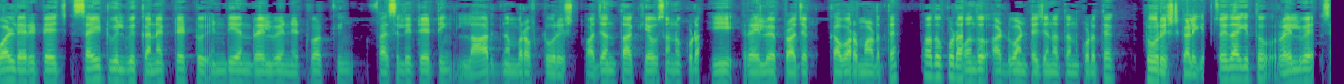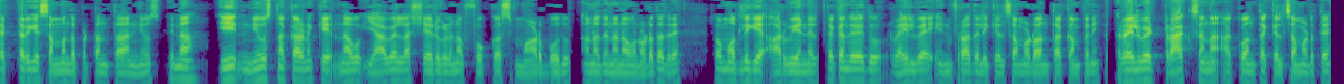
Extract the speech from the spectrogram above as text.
world heritage site will be connected to Indian railway networking facilitating large number of tourist Ajanta caves ಅನ್ನು ಕೂಡ ಈ ರೈಲ್ವೆ ಪ್ರಾಜೆಕ್ಟ್ ಕವರ್ ಮಾಡುತ್ತೆ. ಅದು ಕೂಡ ಒಂದು ಅಡ್ವಾಂಟೇಜ್ ಅನ್ನ ತಂದುಕೊಡುತ್ತೆ. ಟೂರಿಸ್ಟ್ ಗಳಿಗೆ ಸೊ ಇದಾಗಿತ್ತು ರೈಲ್ವೆ ಸೆಕ್ಟರ್ಗೆ ಸಂಬಂಧಪಟ್ಟಂತಹ ನ್ಯೂಸ್ ಇನ್ನ ಈ ನ್ಯೂಸ್ನ ಕಾರಣಕ್ಕೆ ನಾವು ಯಾವೆಲ್ಲ ಷೇರುಗಳನ್ನ ಫೋಕಸ್ ಮಾಡಬಹುದು ಅನ್ನೋದನ್ನ ನಾವು ನೋಡೋದಾದ್ರೆ, ಸೊ, ಮೊದಲಿಗೆ ಆರ್ ವಿ ಎನ್ ಎಲ್, ಯಾಕಂದ್ರೆ ಇದು ರೈಲ್ವೆ ಇನ್ಫ್ರಾದಲ್ಲಿ ಕೆಲಸ ಮಾಡುವಂತ ಕಂಪನಿ ರೈಲ್ವೆ ಟ್ರ್ಯಾಕ್ಸ್ ಅನ್ನ ಹಾಕುವಂತ ಕೆಲಸ ಮಾಡುತ್ತೆ.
